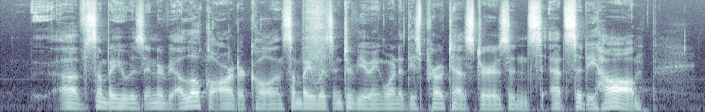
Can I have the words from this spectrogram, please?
of somebody who was interview a local article and somebody was interviewing one of these protesters in at City Hall.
